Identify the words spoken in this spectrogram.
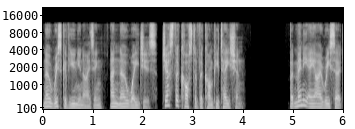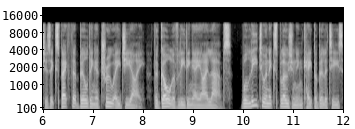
no risk of unionizing, and no wages, just the cost of the computation. But many AI researchers expect that building a true AGI, the goal of leading AI labs, will lead to an explosion in capabilities,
